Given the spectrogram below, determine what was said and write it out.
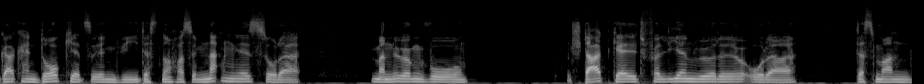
gar keinen Druck jetzt irgendwie, dass noch was im Nacken ist oder man irgendwo Startgeld verlieren würde oder dass man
